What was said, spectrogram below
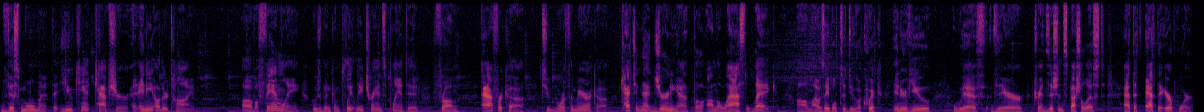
this moment that you can't capture at any other time of a family who's been completely transplanted from Africa to North America, catching that journey at the, on the last leg. Um, I was able to do a quick interview with their transition specialist at the, at the airport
